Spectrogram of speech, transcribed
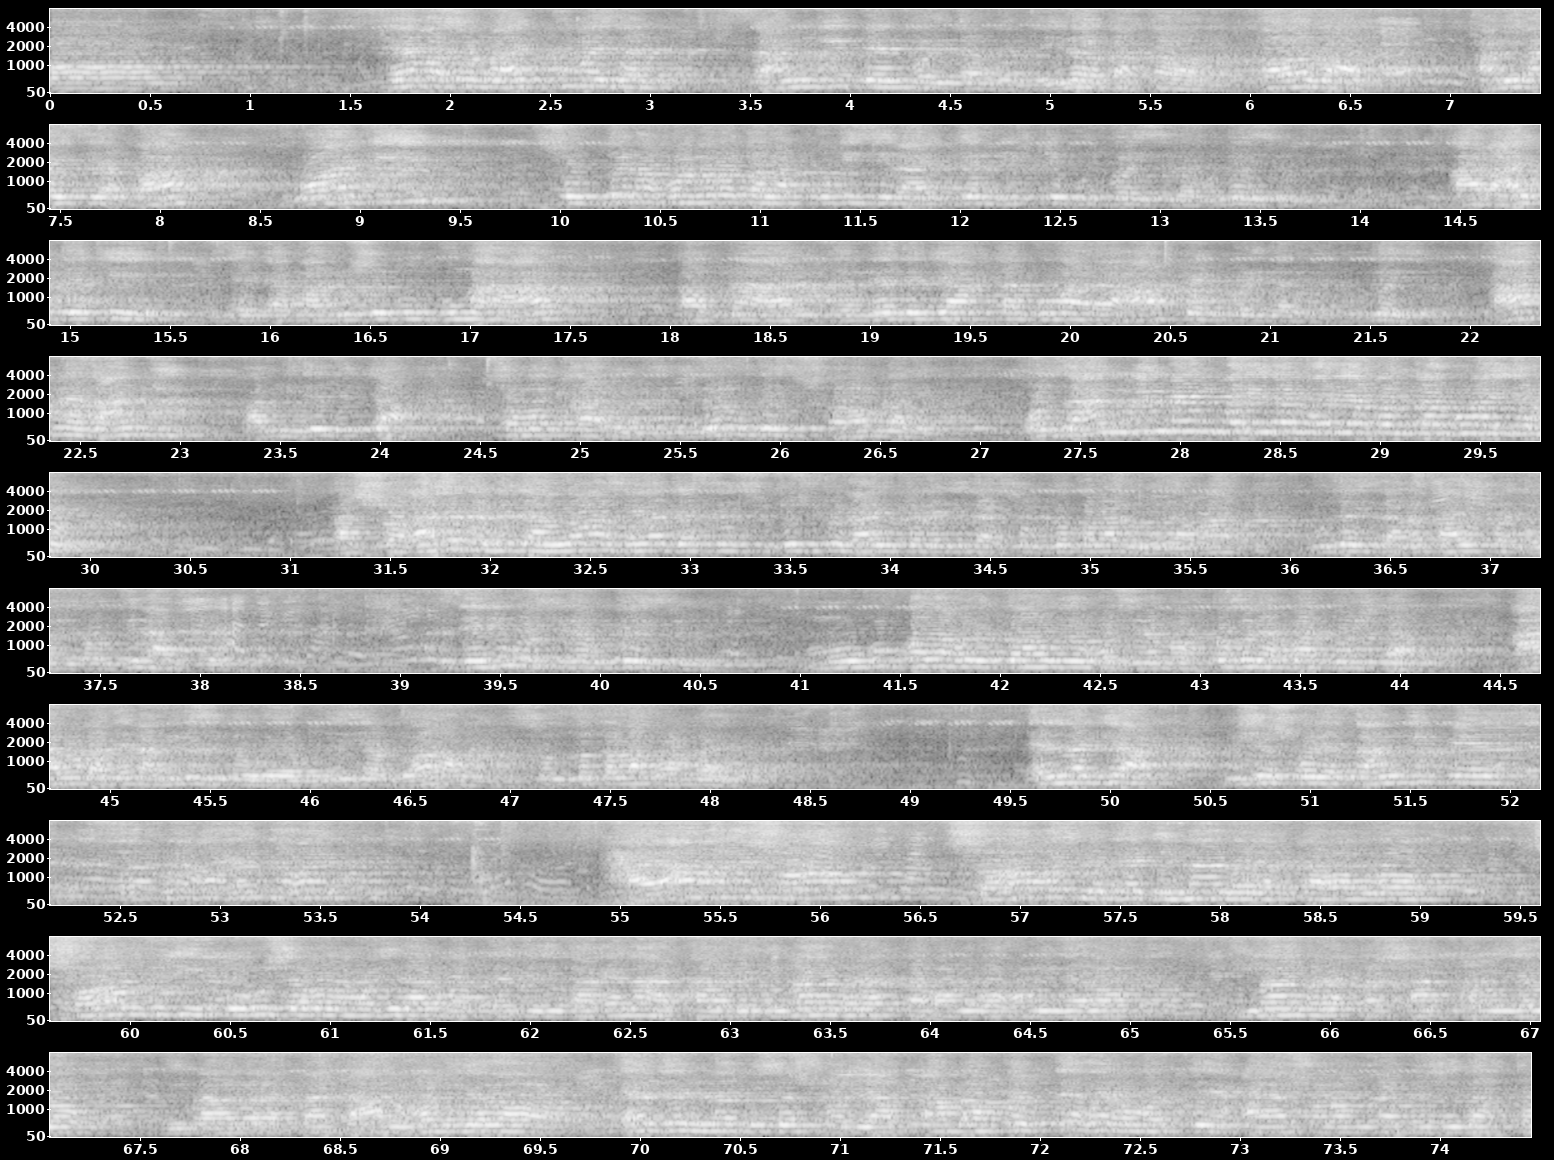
আর রাত দেখি যে মানুষে ঘুমা আপনার দেখি আটটা ঘুমার হাফ প্যান্ট পরিধান করে বুঝেছি হাফ জাঙ্গি আর নিজে দেখটা চমৎকার হয়েছে। নিজের উদ্দেশ্যে সরম লাগে। ও জাঙ্গি প্যান্ট পরিধান করিয়া বন্ধা ঘুমাই গেল। আর সকালে আমি জানলাম সেয়া যাচ্ছি ছোট ছোট গাড়ি চলে দিই তার চোদ্দ তলার উপরে আমার বুঝে জানো তাই পয়সা দিন আসছে দেরি করছিলাম বুঝেছি মুখ কলা করে গাও দিয়ে করছিলাম মস্ত করে একবার করিসলাম আরও বাদে নামি গেছে বিশেষ করে জাঙ্গি পেন হায়া মানে সরম সরম হচ্ছে ইমানের একটা অঙ্গ। সরম যদি পুরুষ এবং মহিলার মধ্যে যদি থাকে না, তাহলে ইমানের একটা অঙ্গ কমে গেল। ইমানের একটা শাক কমে গেল। ইমানের একটা ডাল কমে গেল। এর জন্য বিশেষ করে আমরা প্রত্যেকের মধ্যে হায়া সরমটা বেশি থাকত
